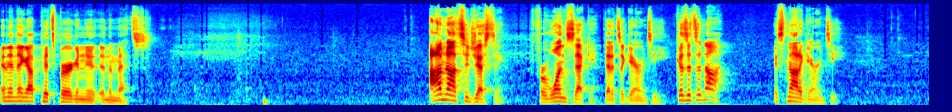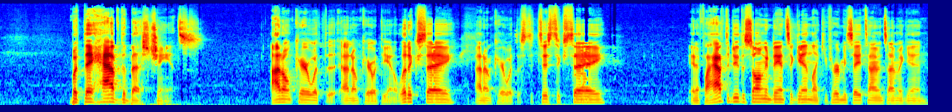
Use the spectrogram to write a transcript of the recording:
and then they got Pittsburgh and, and the Mets. I'm not suggesting for one second that it's a guarantee because it's a not. It's not a guarantee. But they have the best chance. I don't care what the I don't care what the analytics say. I don't care what the statistics say. And if I have to do the song and dance again, like you've heard me say time and time again,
